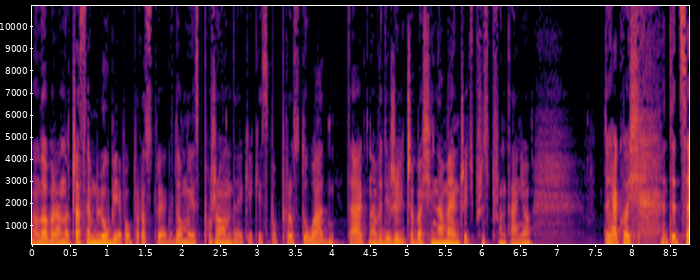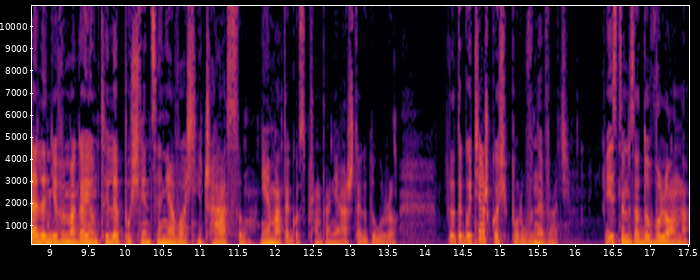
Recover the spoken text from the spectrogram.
No dobra, no czasem lubię po prostu, jak w domu jest porządek, jak jest po prostu ładnie, tak? Nawet jeżeli trzeba się namęczyć przy sprzątaniu, to jakoś te cele nie wymagają tyle poświęcenia właśnie czasu. Nie ma tego sprzątania aż tak dużo. Dlatego ciężko się porównywać. Jestem zadowolona.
